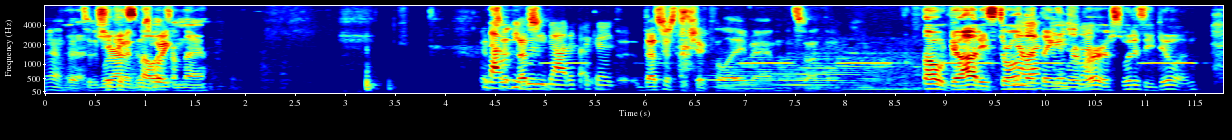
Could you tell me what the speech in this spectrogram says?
yeah, Yeah, it. she We're could smell That's it from there. Why- That would be that's- really bad if I could. That's just the Chick Fil A man. That's not the. Oh God, he's throwing No, that I thing in finished that. reverse. What is he doing?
